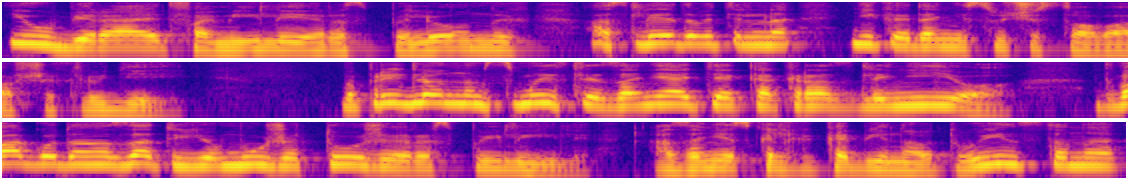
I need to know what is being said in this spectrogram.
и убирает фамилии распыленных, а следовательно никогда не существовавших людей. В определенном смысле занятие как раз для нее. Два года назад ее мужа тоже распылили, а за несколько кабин от Уинстона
